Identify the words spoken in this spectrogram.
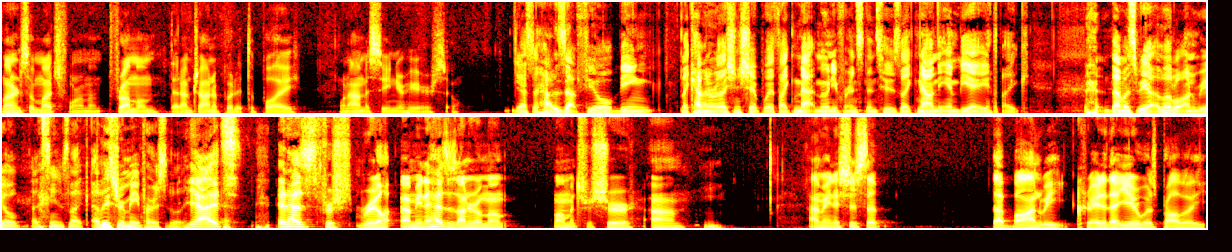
learned so much from them, from them that I'm trying to put it to play when I'm a senior here. So, yeah. So how does that feel being like having a relationship with like Matt Mooney, for instance, who's like now in the NBA? Like, that must be a little unreal. It seems like, at least for me personally. Yeah, it's it has for real. I mean, it has its unreal mo- moments for sure. Um, Mm. I mean, it's just that that bond we created that year was probably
